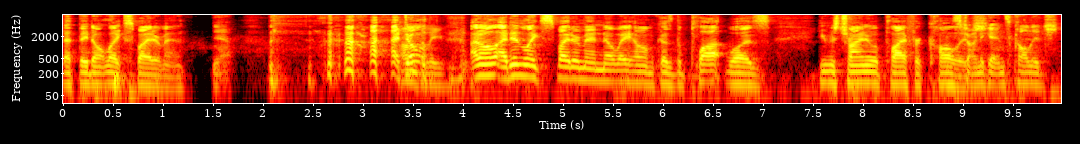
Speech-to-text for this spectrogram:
that they don't like Spider Man. Yeah. I don't. I don't. I didn't like Spider Man No Way Home because the plot was he was trying to apply for college. Trying to get into college.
